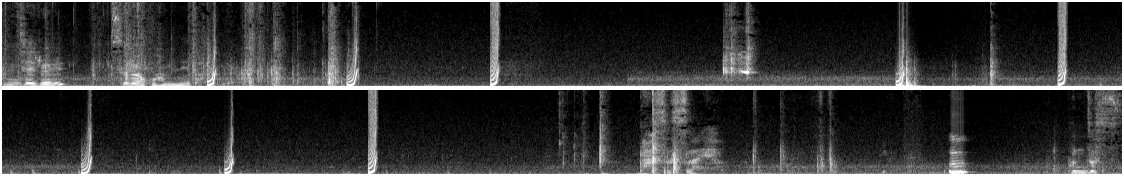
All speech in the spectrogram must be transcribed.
편지를 쓰려고 합니다. 다 썼어요. 으! 번졌어.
